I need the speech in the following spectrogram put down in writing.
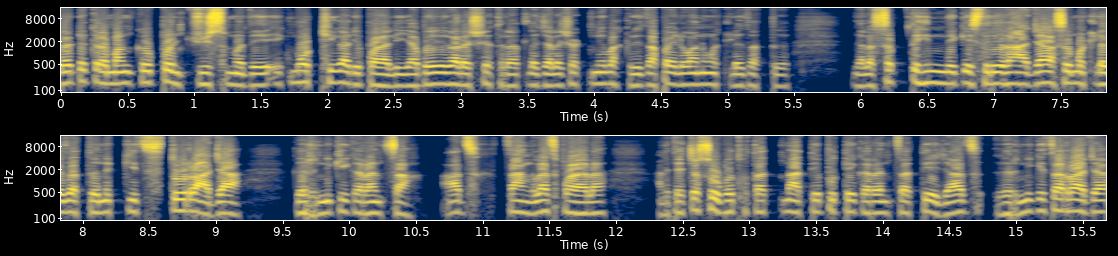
गट क्रमांक पंचवीसमध्ये एक मोठी गाडी पळाली. या बैलगाडा क्षेत्रातलं ज्याला चटणी भाकरीचा पैलवान म्हटलं जातं ज्याला सप्तहिंद केसरी राजा असं म्हटलं जातं नक्कीच तो राजा घरणिकीकरांचा आज चांगलाच पळाला. आणि त्याच्यासोबत होता नातेपुतेकरांचा तेज. आज घरनिकीचा राजा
